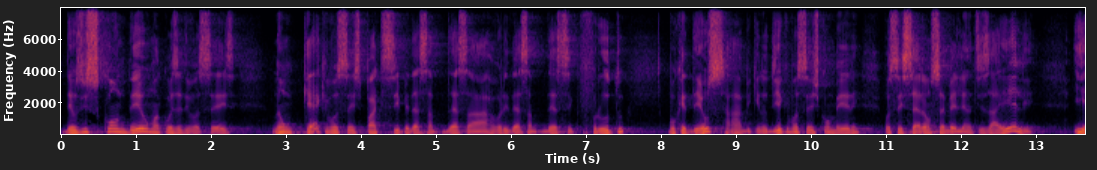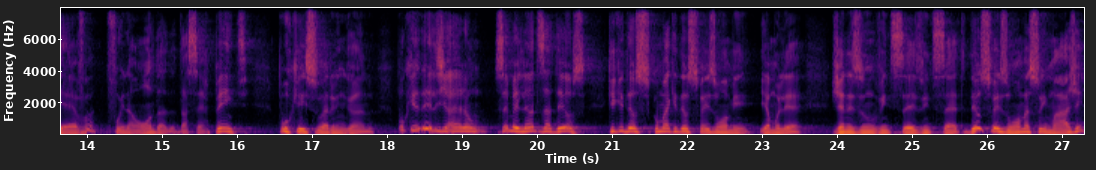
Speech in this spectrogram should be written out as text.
Deus escondeu uma coisa de vocês, não quer que vocês participem dessa, dessa árvore, dessa, desse fruto, porque Deus sabe que no dia que vocês comerem, vocês serão semelhantes a Ele. E Eva foi na onda da serpente. Por que isso era um engano? Porque eles já eram semelhantes a Deus. Que que Deus como é que Deus fez o homem e a mulher? Gênesis 1, 26, 27. Deus fez o homem à sua imagem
